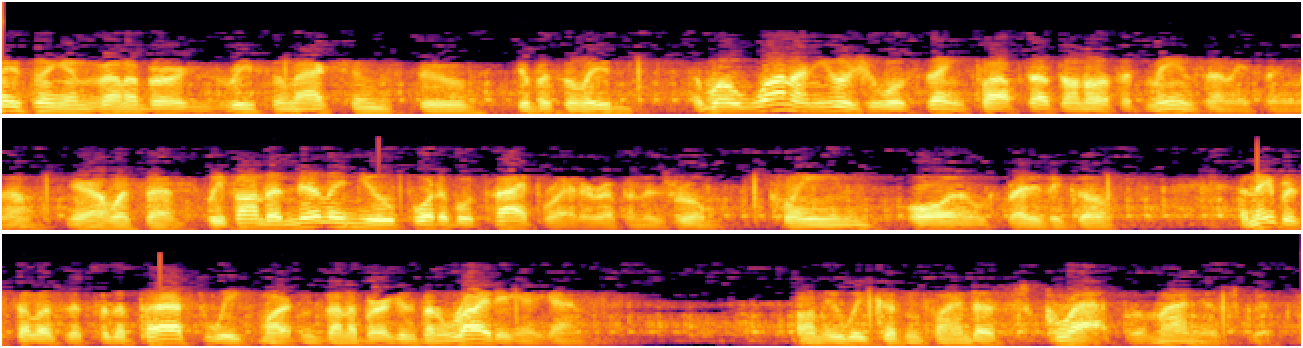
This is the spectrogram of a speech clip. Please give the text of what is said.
Anything in Vandenberg's recent actions to give us a lead? Well, one unusual thing popped up. Don't know if it means anything, though. Yeah, what's that? We found a nearly new portable typewriter up in his room. Clean, oiled, ready to go. The neighbors tell us that for the past week, Martin Venneberg has been writing again. Only we couldn't find a scrap of manuscript.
